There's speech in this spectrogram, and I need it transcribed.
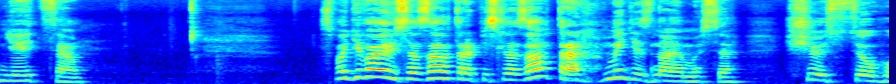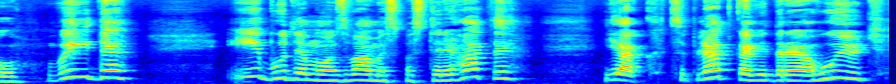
яйця. Сподіваюся, завтра, післязавтра ми дізнаємося, що з цього вийде. І будемо з вами спостерігати, як цеплятка відреагують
